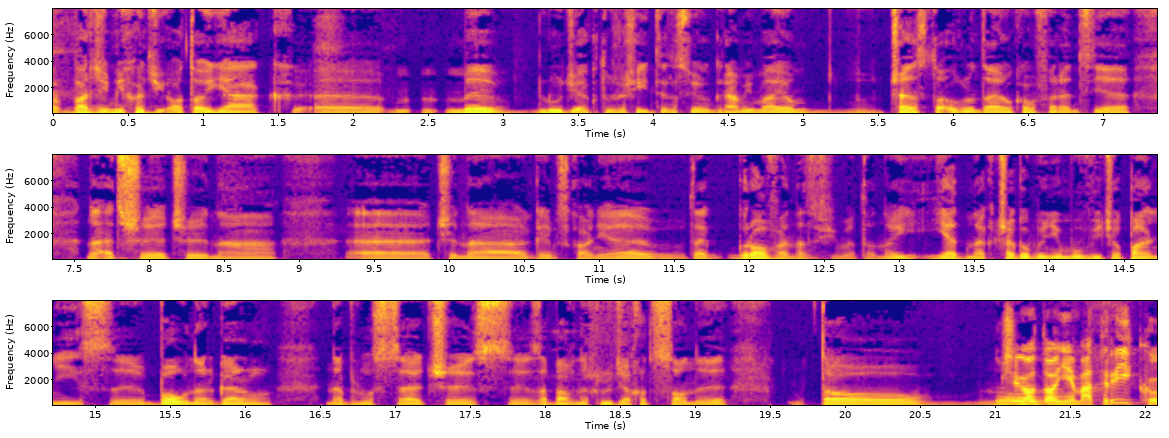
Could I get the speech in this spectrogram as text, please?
ba- bardziej mi chodzi o to, jak e, my, ludzie, którzy się interesują grami, mają, często oglądają konferencje na E3 czy na, czy na Gamesconie, te growe nazwijmy to. No i jednak, czego by nie mówić o pani z Boner Girl na bluzce, czy z zabawnych ludziach od Sony, to... No, Czy o Donie Matriku?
